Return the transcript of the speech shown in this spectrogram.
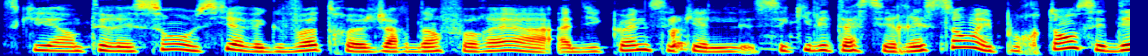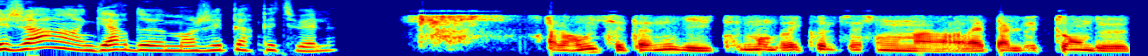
Ce qui est intéressant aussi avec votre jardin forêt à, à c'est qu'il est assez récent et pourtant c'est déjà un garde-manger perpétuel. Alors oui, cette année, il y a eu tellement de récoltes, de toute façon, on n'avait pas le temps de,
